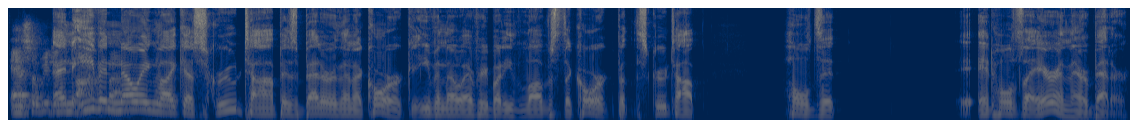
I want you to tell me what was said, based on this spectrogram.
And so we and even knowing like a screw top is better than a cork, even though everybody loves the cork, but the screw top holds it. It holds the air in there better.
